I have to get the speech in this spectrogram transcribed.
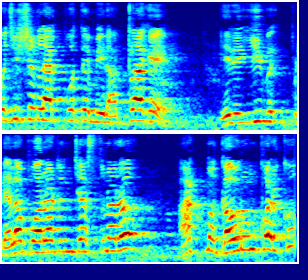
పొజిషన్ లేకపోతే మీరు అట్లాగే ఇది ఇప్పుడు ఎలా పోరాటం చేస్తున్నారో ఆత్మ గౌరవం కొరకు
